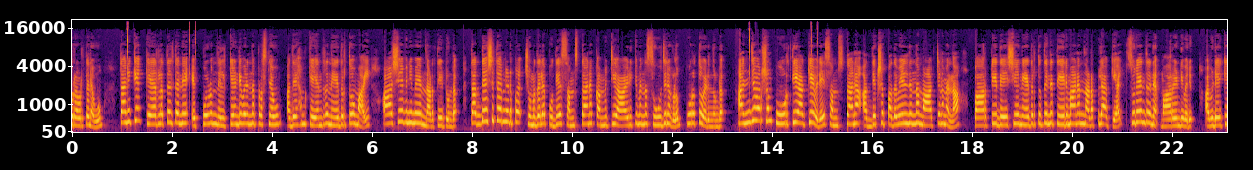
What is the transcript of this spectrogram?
പ്രവർത്തനവും തനിക്ക് കേരളത്തിൽ തന്നെ എപ്പോഴും നിൽക്കേണ്ടി വരുന്ന പ്രശ്നവും അദ്ദേഹം കേന്ദ്ര നേതൃത്വവുമായി ആശയവിനിമയം നടത്തിയിട്ടുണ്ട്. തദ്ദേശ തെരഞ്ഞെടുപ്പ് ചുമതല പുതിയ സംസ്ഥാന കമ്മിറ്റി ആയിരിക്കുമെന്ന സൂചനകളും പുറത്തുവരുന്നുണ്ട് അഞ്ചു വർഷം പൂർത്തിയാക്കിയവരെ സംസ്ഥാന അധ്യക്ഷ പദവിയിൽ നിന്ന് മാറ്റണമെന്ന പാർട്ടി ദേശീയ നേതൃത്വത്തിന്റെ തീരുമാനം നടപ്പിലാക്കിയാൽ സുരേന്ദ്രന് മാറേണ്ടി വരും. അവിടേക്ക്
